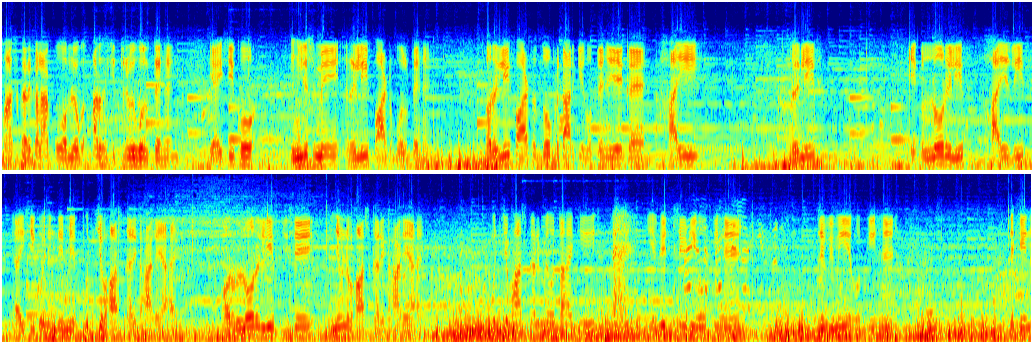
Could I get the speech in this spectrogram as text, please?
भास्कर कला को हम लोग अर्धचित्र भी बोलते हैं, या इसी को इंग्लिश में रिलीफ आर्ट बोलते हैं। और रिलीफ आर्ट दो प्रकार के होते हैं, एक है हाई रिलीफ, एक लो रिलीफ। हाई रिलीफ या इसी को हिंदी में उच्च भास्कर कहा गया है। और लो रिलीफ जिसे निम्न भास्कर कहा गया है। उच्च भास्कर में होता है कि ये भी थ्री होती हैं, त्रिविमीय होती हैं। लेकिन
